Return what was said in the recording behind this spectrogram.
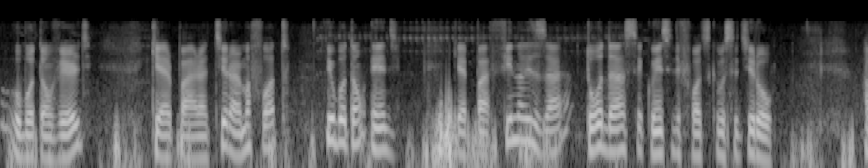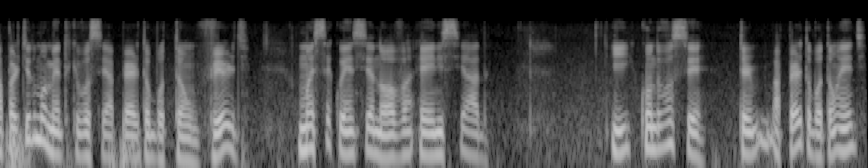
o botão verde, que é para tirar uma foto, e o botão End, que é para finalizar toda a sequência de fotos que você tirou. A partir do momento que você aperta o botão verde, uma sequência nova é iniciada. E quando você ter, aperta o botão End,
